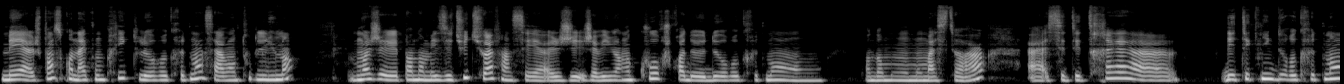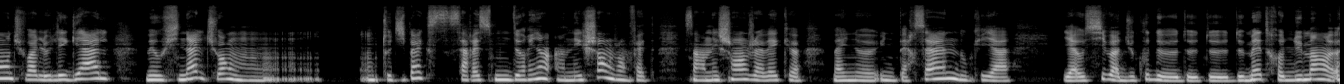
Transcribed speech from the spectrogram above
mais euh, je pense qu'on a compris que le recrutement c'est avant tout de l'humain. Moi j'ai pendant mes études tu vois enfin c'est euh, j'avais eu un cours je crois de, de recrutement pendant mon, mon master 1 euh, c'était très des techniques de recrutement, tu vois, le légal, mais au final, tu vois, on on te dit pas que ça reste mine de rien un échange en fait. C'est un échange avec euh, bah, une, une personne, donc il y a il y a aussi bah, du coup de, de, de, mettre l'humain euh,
